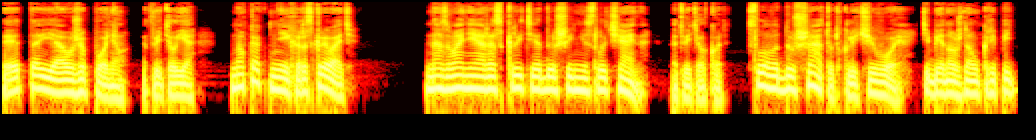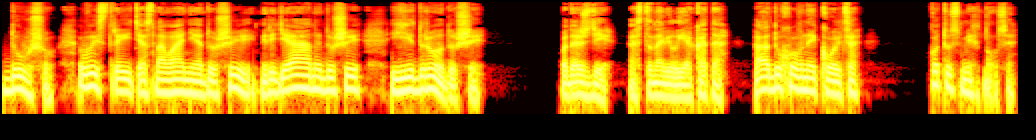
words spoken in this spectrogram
«Это я уже понял», — ответил я. «Но как мне их раскрывать?» «Название раскрытия души не случайно», — ответил кот. «Слово «душа» тут ключевое. Тебе нужно укрепить душу, выстроить основание души, меридианы души, ядро души». «Подожди», — остановил я кота. «А духовные кольца?» Кот усмехнулся.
